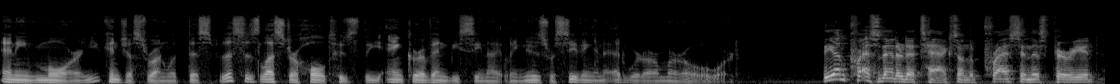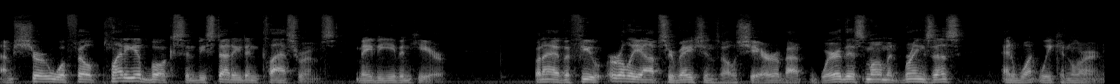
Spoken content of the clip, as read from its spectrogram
anymore. You can just run with this. This is Lester Holt, who's the anchor of NBC Nightly News, receiving an Edward R. Murrow Award. The unprecedented attacks on the press in this period, I'm sure, will fill plenty of books and be studied in classrooms, maybe even here. But I have a few early observations I'll share about where this moment brings us and what we can learn.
